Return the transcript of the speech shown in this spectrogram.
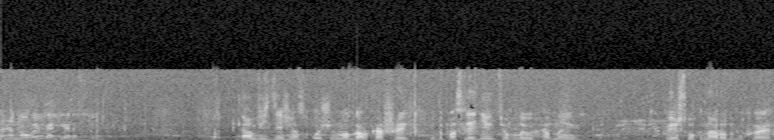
А на новый карьер. Там везде сейчас очень много алкашей. Это последние теплые выходные. Видишь, сколько народу бухает?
